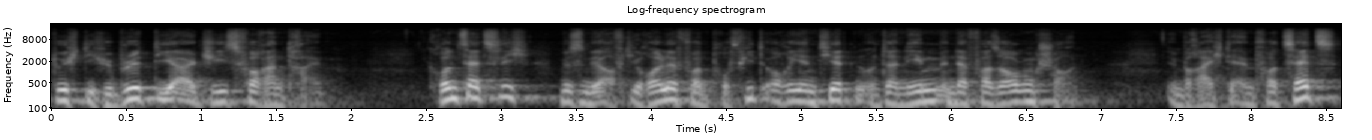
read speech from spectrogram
durch die Hybrid-DRGs vorantreiben. Grundsätzlich müssen wir auf die Rolle von profitorientierten Unternehmen in der Versorgung schauen. Im Bereich der MVZs,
